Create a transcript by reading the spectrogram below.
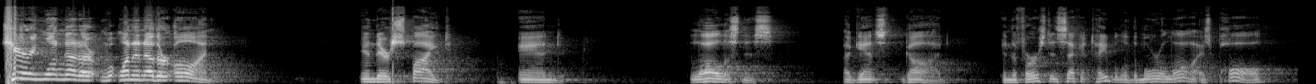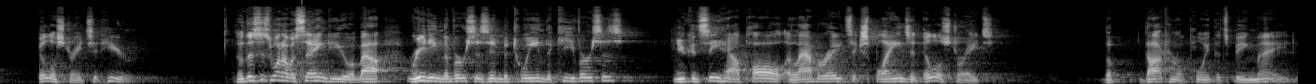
cheering one another, one another on in their spite and lawlessness against God in the first and second table of the moral law, as Paul illustrates it here. So, this is what I was saying to you about reading the verses in between the key verses. You can see how Paul elaborates, explains, and illustrates the doctrinal point that's being made.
